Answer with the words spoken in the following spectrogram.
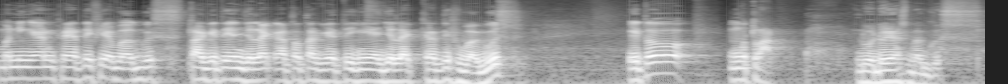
Mendingan kreatifnya bagus, targetingnya jelek atau targetingnya jelek, kreatif bagus. Itu mutlak. Dua-duanya harus bagus.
